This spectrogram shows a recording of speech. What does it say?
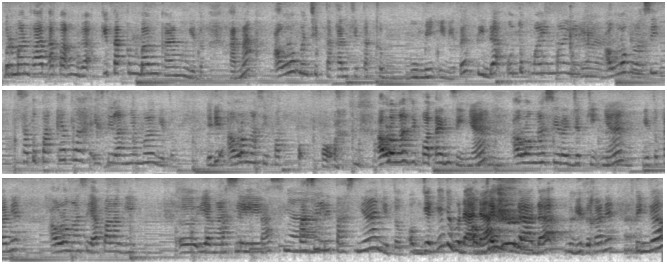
bermanfaat apa enggak? Kita kembangkan gitu. Karena Allah menciptakan kita ke bumi ini teh tidak untuk main-main. Iya, Allah ngasih satu paket lah istilahnya mah gitu. Jadi Allah ngasih fot, po- po- Allah ngasih potensinya Allah ngasih rezekinya gitu kan ya. Allah ngasih apa lagi Eh, yang ngasih Fasilitasnya. fasilitasnya gitu. Objeknya juga udah ada. Objeknya udah ada begitu kan ya. Tinggal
